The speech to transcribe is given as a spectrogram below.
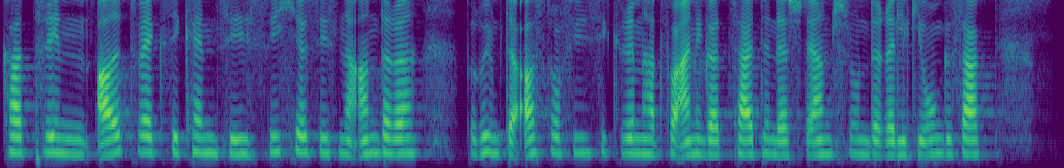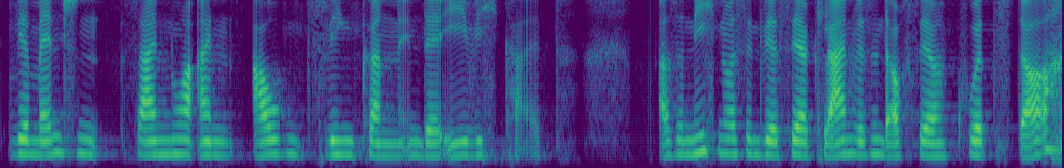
Katrin Altweg, Sie kennen sie sicher, sie ist eine andere berühmte Astrophysikerin, hat vor einiger Zeit in der Sternstunde Religion gesagt, wir Menschen seien nur ein Augenzwinkern in der Ewigkeit. Also nicht nur sind wir sehr klein, wir sind auch sehr kurz da.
